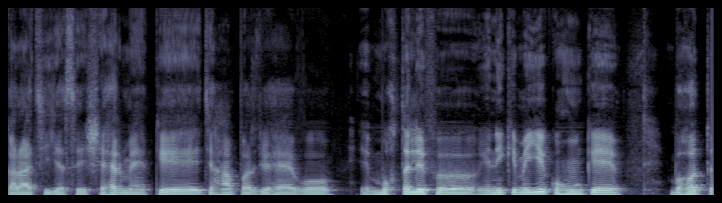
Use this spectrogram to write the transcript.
کراچی جیسے شہر میں کہ جہاں پر جو ہے وہ مختلف یعنی کہ میں یہ کہوں کہ بہت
